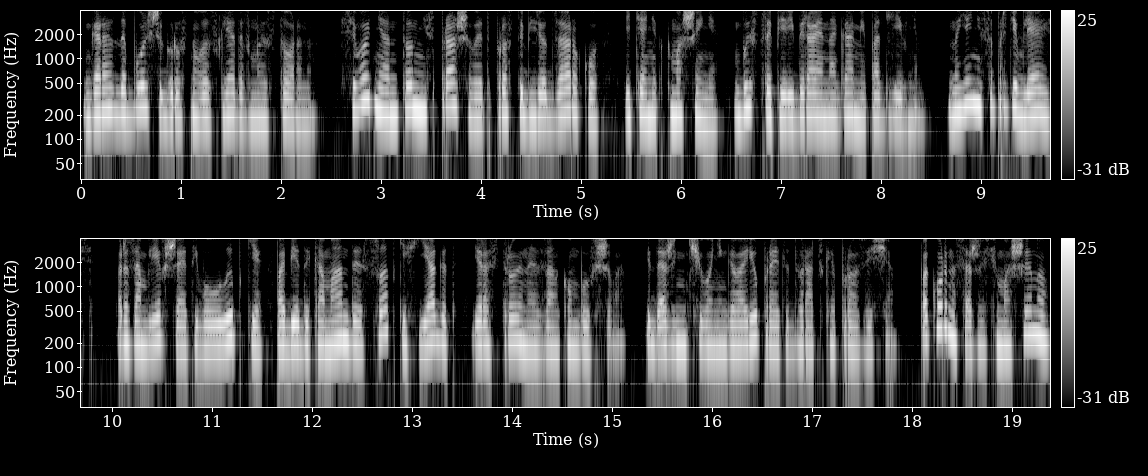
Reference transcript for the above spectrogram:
гораздо больше грустного взгляда в мою сторону. Сегодня Антон не спрашивает, просто берет за руку и тянет к машине, быстро перебирая ногами под ливнем. Но я не сопротивляюсь, разомлевшая от его улыбки, победы команды, сладких ягод и расстроенная звонком бывшего. И даже ничего не говорю про это дурацкое прозвище. Покорно сажусь в машину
